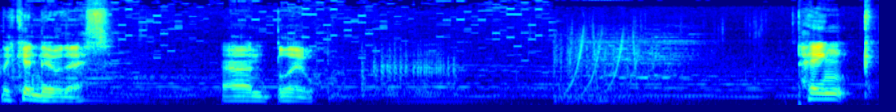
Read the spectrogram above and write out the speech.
We can do this. And blue. Pink.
